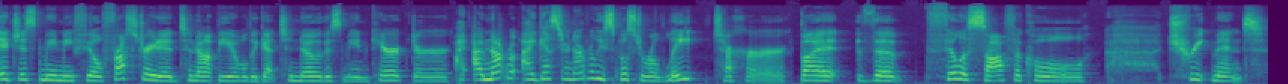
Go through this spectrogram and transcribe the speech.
it just made me feel frustrated to not be able to get to know this main character. I, am not, re- I guess you're not really supposed to relate to her, but the philosophical uh, treatment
